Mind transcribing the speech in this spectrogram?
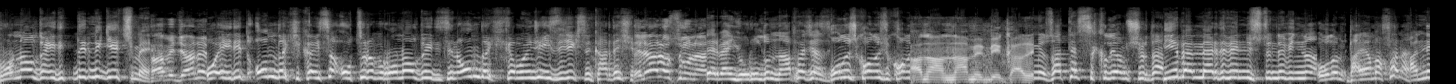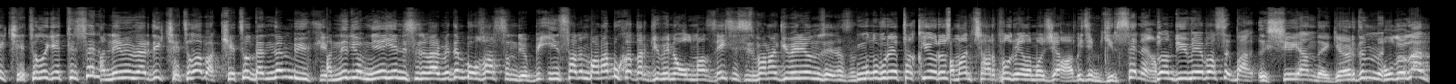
Ronaldo editlerini geçme. Abi canım. O edit 10 dakikaysa oturup Ronaldo editini 10 dakika boyunca izleyeceksin kardeşim. Helal olsun ulan. Der, Ben yoruldum ne yapacağız? Konuş konuş konuş. Ana anlamı bir karı. Zaten sıkılıyorum şurada. Niye ben merdivenin üstünde binna... Oğlum dayamasana. Anne kettle'ı getirsen. Annemin verdiği kettle'a bak. Kettle benden büyük. ya. Anne diyorum niye yenisini vermedin bozarsın diyor. Bir insanın bana bu kadar güveni olmaz. Neyse siz bana güveniyorsunuz en azından. Bunu buraya takıyoruz. Aman çarpılmayalım hocam. Abicim girsene. Lan düğmeye basık. Bak ışığı yandı. Gördün mü? Oluyor lan?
